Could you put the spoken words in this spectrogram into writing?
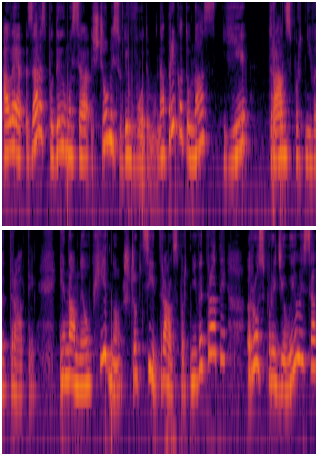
але зараз подивимося, що ми сюди вводимо. Наприклад, у нас є транспортні витрати. І нам необхідно, щоб ці транспортні витрати розподілилися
